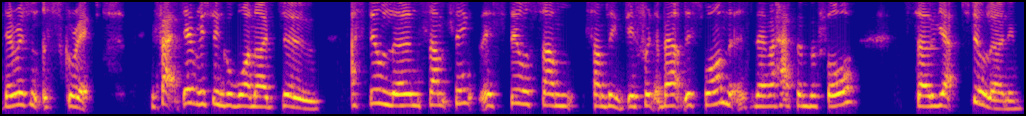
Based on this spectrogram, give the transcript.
there isn't a script. In fact, every single one I do, I still learn something. There's still some something different about this one that has never happened before. So yeah, still learning.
